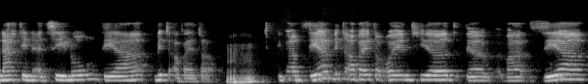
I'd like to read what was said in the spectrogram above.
nach den Erzählungen der Mitarbeiter. Mhm. Die waren sehr mitarbeiterorientiert, der war sehr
